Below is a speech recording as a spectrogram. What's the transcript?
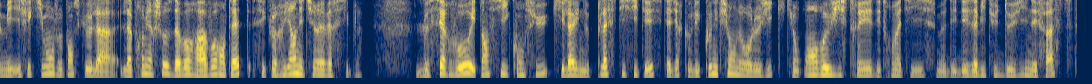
mais effectivement, je pense que la, première chose d'abord à avoir en tête, c'est que rien n'est irréversible. Le cerveau est ainsi conçu qu'il a une plasticité, c'est-à-dire que les connexions neurologiques qui ont enregistré des traumatismes, des, des habitudes de vie néfastes,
